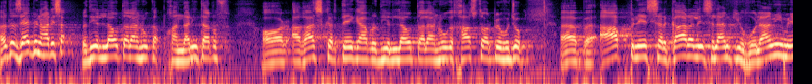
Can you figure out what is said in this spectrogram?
حضرت زید بن حارثہ رضی اللہ تعالیٰ عنہ کا خاندانی تعارف اور آغاز کرتے ہیں کہ آپ رضی اللہ تعالیٰ عنہ کے خاص طور پہ وہ جو آپ نے سرکار علیہ السلام کی غلامی میں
